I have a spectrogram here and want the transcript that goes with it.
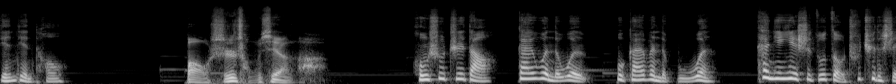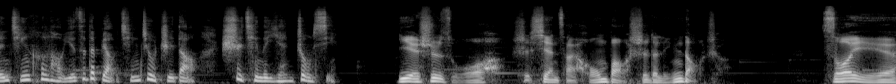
点点头。宝石重现了，红叔知道该问的问，不该问的不问。看见叶氏族走出去的神情和老爷子的表情，就知道事情的严重性。叶氏族是现在红宝石的领导者，所以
